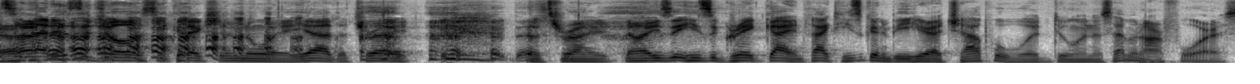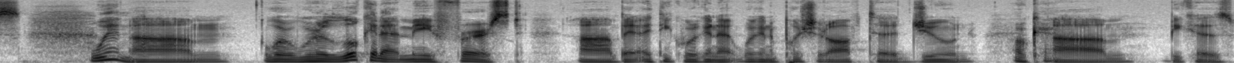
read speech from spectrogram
there. so that is the Joel Osteen connection in a way. Yeah, that's right. That's, right. No, he's a, he's a great guy. In fact, he's going to be here at Chapelwood doing a seminar for us. When? Um, we're we're looking at May first, uh, but I think we're gonna we're gonna push it off to June. Okay. Um, because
